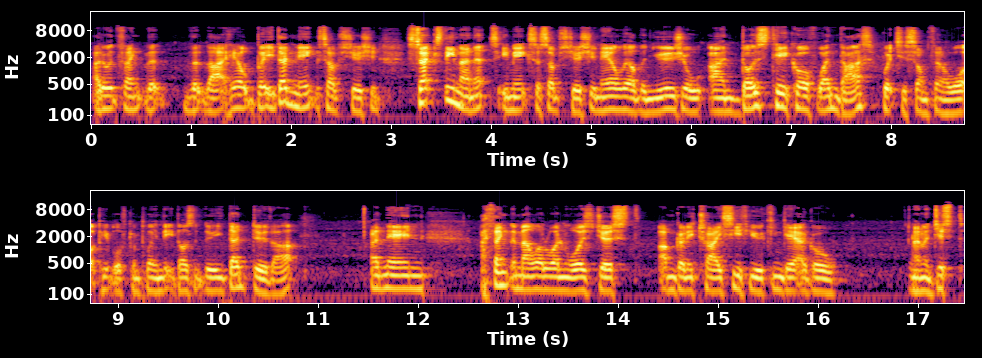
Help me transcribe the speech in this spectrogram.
I don't think that that, that helped. But he did make the substitution. 60 minutes, he makes a substitution earlier than usual and does take off Windass, which is something a lot of people have complained that he doesn't do. He did do that. And then I think the Miller one was just, I'm going to try, see if you can get a goal. And I just,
